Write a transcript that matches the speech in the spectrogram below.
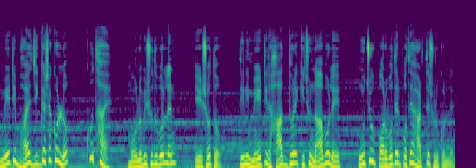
মেয়েটি ভয়ে জিজ্ঞাসা করল, কোথায়? মৌলবী শুধু বললেন, এসো তো। তিনি মেয়েটির হাত ধরে কিছু না বলে উঁচু পর্বতের পথে হাঁটতে শুরু করলেন।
